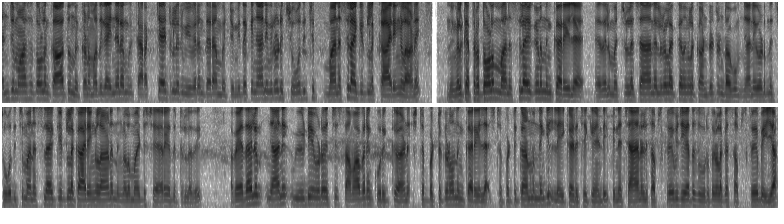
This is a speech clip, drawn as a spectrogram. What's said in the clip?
അഞ്ച് മാസത്തോളം കാത്തു നിൽക്കണം. അത് കഴിഞ്ഞാൽ നമുക്ക് കറക്റ്റായിട്ടുള്ളൊരു വിവരം തരാൻ പറ്റും. ഇതൊക്കെ ഞാൻ ഇവരോട് ചോദിച്ച് മനസ്സിലാക്കിയിട്ടുള്ള കാര്യങ്ങളാണ്. നിങ്ങൾക്ക് എത്രത്തോളം മനസ്സിലാക്കണം നിങ്ങൾക്ക് അറിയില്ല ഏതായാലും മറ്റുള്ള ചാനലുകളൊക്കെ നിങ്ങൾ കണ്ടിട്ടുണ്ടാകും. ഞാൻ ഇവിടുന്ന് ചോദിച്ച് മനസ്സിലാക്കിയിട്ടുള്ള കാര്യങ്ങളാണ് നിങ്ങളുമായിട്ട് ഷെയർ ചെയ്തിട്ടുള്ളത്. അപ്പോൾ ഏതായാലും ഞാൻ വീഡിയോ ഇവിടെ വെച്ച് സമാപനം കുറിക്കുകയാണ്. ഇഷ്ടപ്പെട്ടിക്കണോ നിങ്ങൾക്ക് അറിയില്ല ഇഷ്ടപ്പെട്ടിക്കാണെന്നുണ്ടെങ്കിൽ ലൈക്ക് അടിച്ചേക്കേണ്ടി പിന്നെ ചാനൽ സബ്സ്ക്രൈബ് ചെയ്യാത്ത സുഹൃത്തുക്കളൊക്കെ സബ്സ്ക്രൈബ് ചെയ്യുക.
